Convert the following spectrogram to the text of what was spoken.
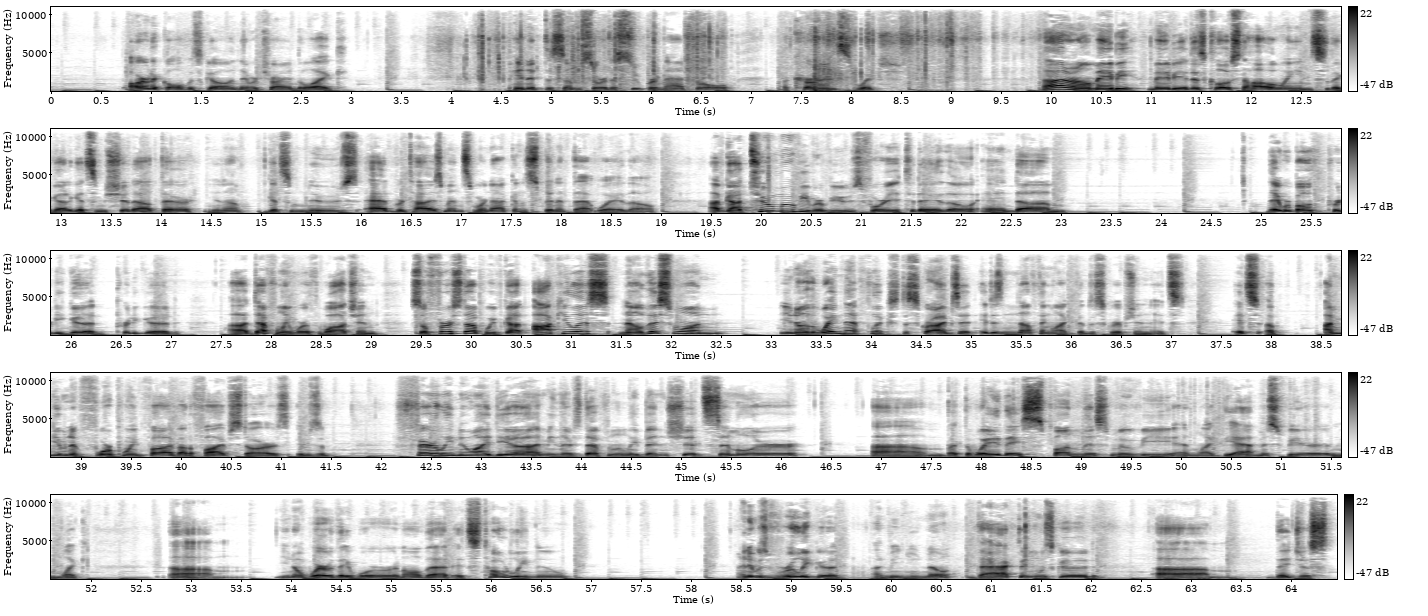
article was going, they were trying to like pin it to some sort of supernatural occurrence, which I don't know, maybe. Maybe it is close to Halloween, so they got to get some shit out there, you know, get some news, advertisements. We're not going to spin it that way, though. I've got two movie reviews for you today, though, and um, they were both pretty good. Pretty good. Uh, definitely worth watching. So, first up, we've got Oculus. Now, this one, you know, the way Netflix describes it, it is nothing like the description. It's it's a I'm giving it 4.5 out of 5 stars. It was a fairly new idea. I mean, there's definitely been shit similar. Um, but the way they spun this movie and like the atmosphere and like, um, you know, where they were and all that, it's totally new. And it was really good. I mean, you know, the acting was good. Um, they just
